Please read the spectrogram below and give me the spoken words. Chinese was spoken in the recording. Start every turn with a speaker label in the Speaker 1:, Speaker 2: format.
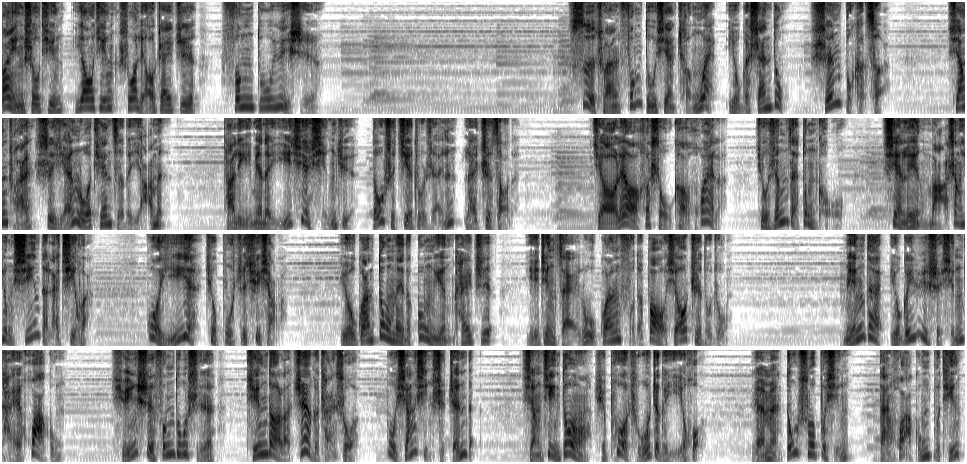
Speaker 1: 欢迎收听《妖精说聊斋之丰都御史》。四川丰都县城外有个山洞，深不可测，相传是阎罗天子的衙门。它里面的一切刑具都是借助人来制造的，脚镣和手铐坏了就扔在洞口，县令马上用新的来替换，过一夜就不知去向了。有关洞内的供应开支，已经载入官府的报销制度中。明代有个御史邢台华工，巡视丰都时，听到了这个传说，不相信是真的，想进洞去破除这个疑惑。人们都说不行，但华工不听。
